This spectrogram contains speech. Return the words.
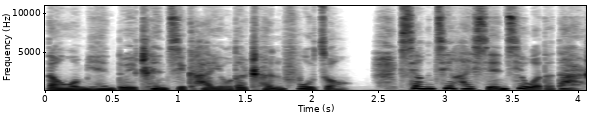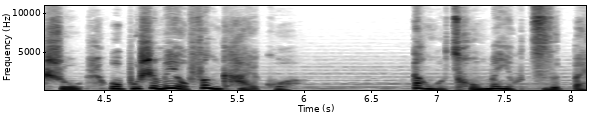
当我面对趁机揩油的陈副总，相亲还嫌弃我的大叔，我不是没有愤慨过。但我从没有自卑，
